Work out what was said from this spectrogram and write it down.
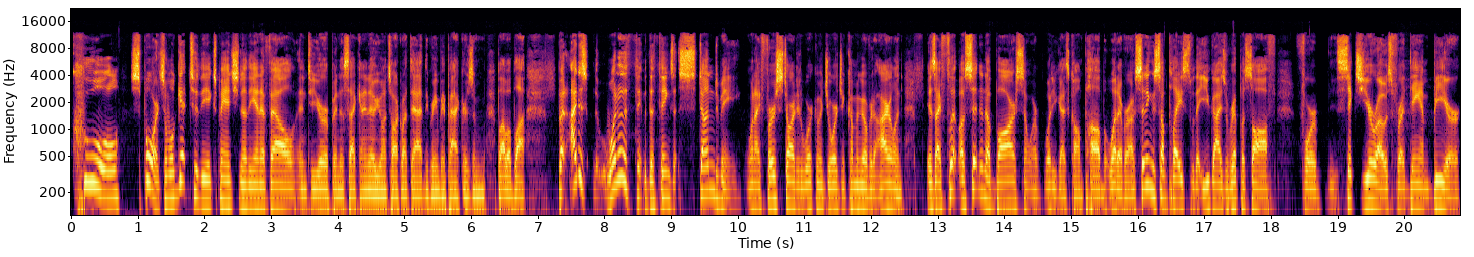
cool sports. And we'll get to the expansion of the NFL into Europe in a second. I know you want to talk about that, the Green Bay Packers and blah, blah, blah. But I just, one of the, th- the things that stunned me when I first started working with George and coming over to Ireland is I flip, I was sitting in a bar somewhere, what do you guys call them, pub, whatever. I was sitting in some place that you guys rip us off for six euros for a damn beer.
